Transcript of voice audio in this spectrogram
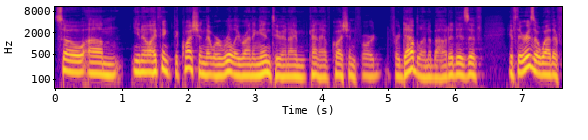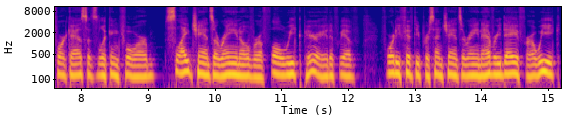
So, um, you know, I think the question that we're really running into, and I'm kind of have question for for Debelin about it, is if if there is a weather forecast that's looking for slight chance of rain over a full week period, if we have 40, 50% chance of rain every day for a week,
